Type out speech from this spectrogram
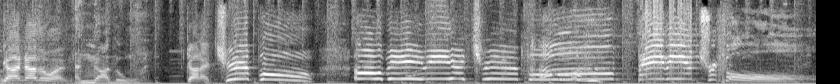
Got another one. Another one. Got a triple. Oh, baby, a triple. Oh, baby, a triple. All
